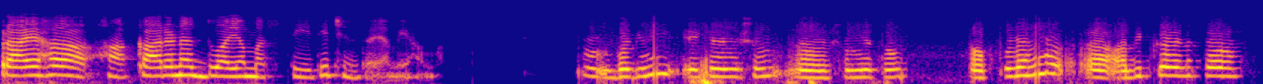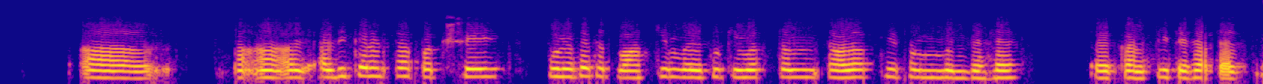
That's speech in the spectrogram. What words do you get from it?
प्रायः हा कारणद्वयम् अस्ति इति चिन्तयामि अहं भगिनि एकनिमिषं क्षम्यताम्। पुनः अधिकरणता अधिकरणतापक्षे पुनः तत् वाक्यं वदतु किमर्थं तादात्म्यसम्बन्धः? कल्पितः तत्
